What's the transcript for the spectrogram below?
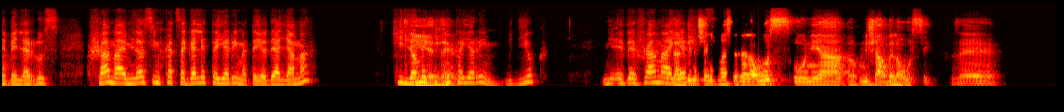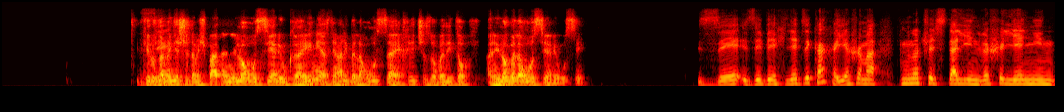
לבלארוס. שם הם לא עושים הצגה לתיירים, אתה יודע למה? כי, כי לא מגיעים תיירים, בדיוק. ושם יש... לדעתי מי שנכנס לבלארוס הוא, נהיה, הוא נשאר בלארוסי. זה... כאילו תמיד יש את המשפט, אני לא רוסי, אני אוקראיני, אז נראה לי בלרוס זה היחיד שזה עובד איתו, אני לא בלרוסי, אני רוסי. זה, זה בהחלט זה ככה, יש שם תמונות של סטלין ושל לנין.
